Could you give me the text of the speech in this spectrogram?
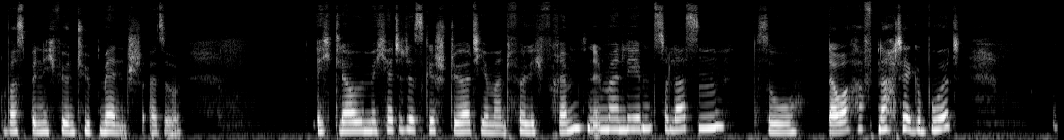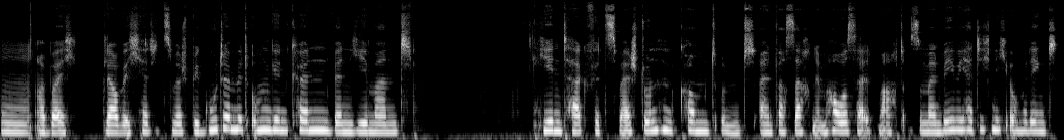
was bin ich für ein Typ Mensch. Also ich glaube, mich hätte das gestört, jemand völlig Fremden in mein Leben zu lassen, so dauerhaft nach der Geburt. Mm, aber ich glaube, ich hätte zum Beispiel gut damit umgehen können, wenn jemand jeden Tag für zwei Stunden kommt und einfach Sachen im Haushalt macht. Also mein Baby hätte ich nicht unbedingt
